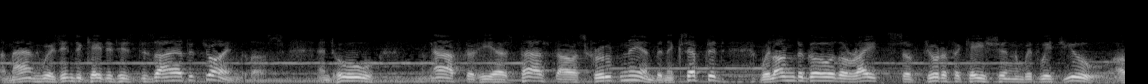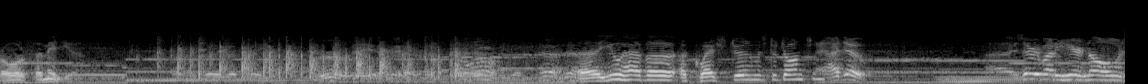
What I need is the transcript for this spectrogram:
a man who has indicated his desire to join with us, and who, after he has passed our scrutiny and been accepted, will undergo the rites of purification with which you are all familiar. Uh, you have a, a question, Mr. Johnson? I do. Uh, as everybody here knows,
